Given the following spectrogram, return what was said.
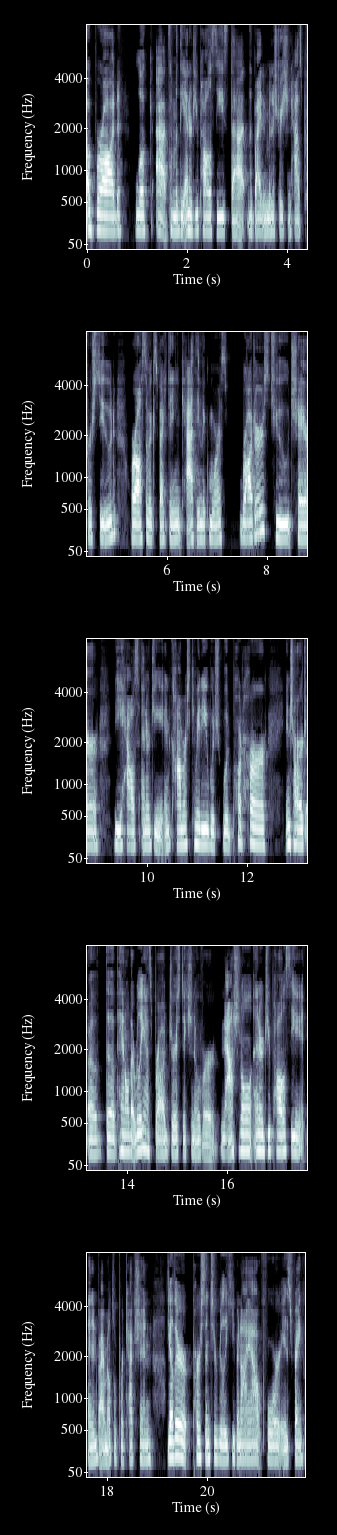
a broad look at some of the energy policies that the Biden administration has pursued. We're also expecting Cathy McMorris Rodgers to chair the House Energy and Commerce Committee, which would put her in charge of the panel that really has broad jurisdiction over national energy policy and environmental protection. The other person to really keep an eye out for is Frank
